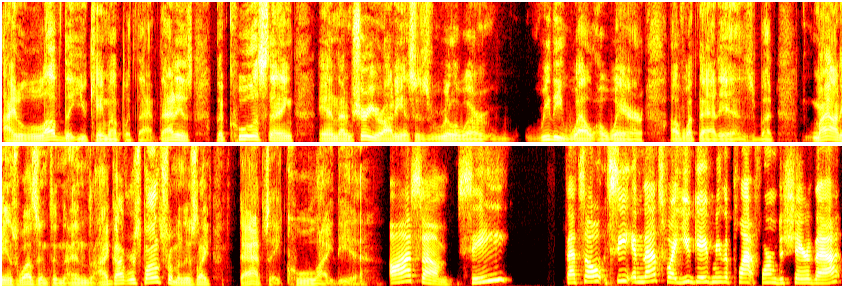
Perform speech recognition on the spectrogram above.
I love that you came up with that. That is the coolest thing. And I'm sure your audience is real aware really well aware of what that is, but my audience wasn't, and and I got response from it. It's like that's a cool idea. Awesome. See, that's all. See, and that's why you gave me the platform to share that.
